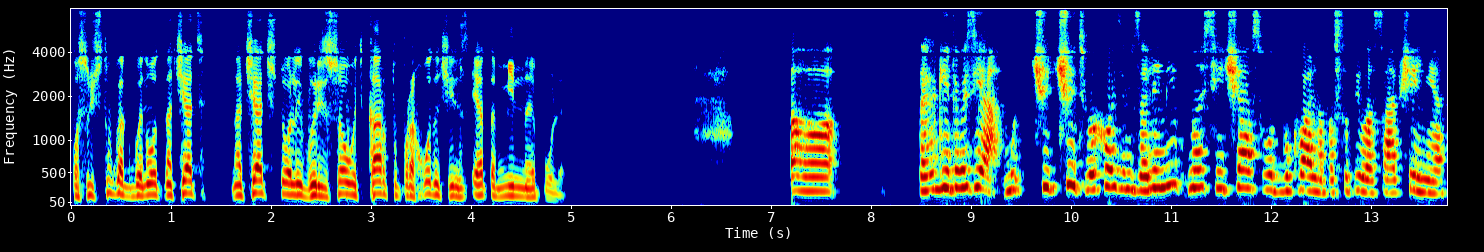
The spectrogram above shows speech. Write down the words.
по существу как бы, ну вот начать, начать что ли, вырисовывать карту прохода через это минное поле. А, дорогие друзья, мы чуть-чуть выходим за лимит, но сейчас вот буквально поступило сообщение,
